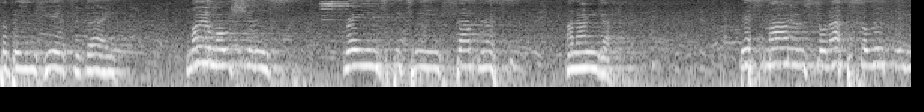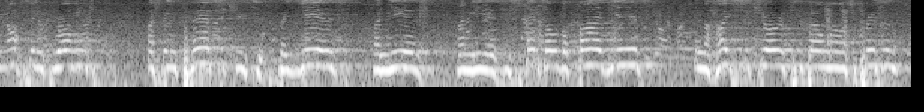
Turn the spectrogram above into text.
for being here today. My emotions range between sadness and anger. This man who's done absolutely nothing wrong has been persecuted for years and years and years. He spent over five years in the high security Belmarsh prison.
